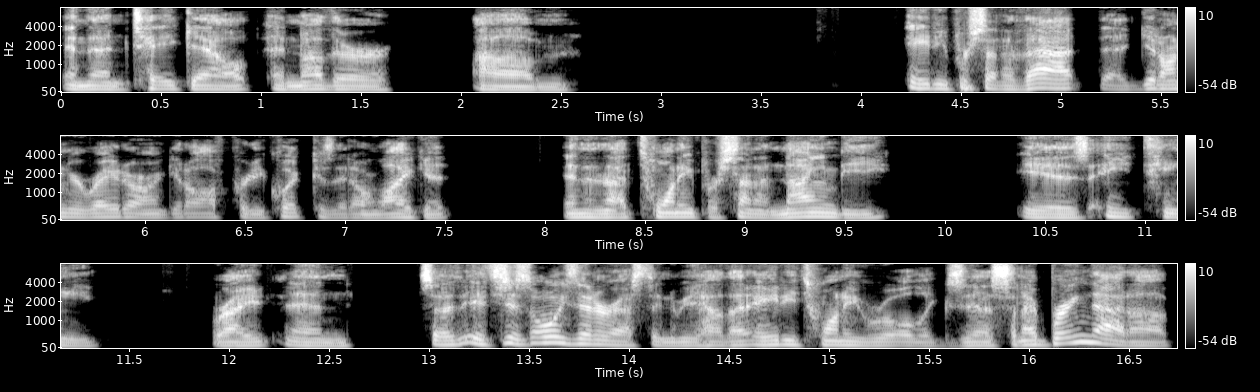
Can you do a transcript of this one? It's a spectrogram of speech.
and then take out another, um, 80% of that that get on your radar and get off pretty quick because they don't like it. And then that 20% of 90 is 18, right? And so it's just always interesting to me how that 80 20 rule exists. And I bring that up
